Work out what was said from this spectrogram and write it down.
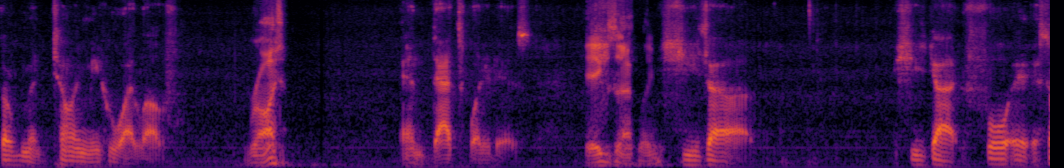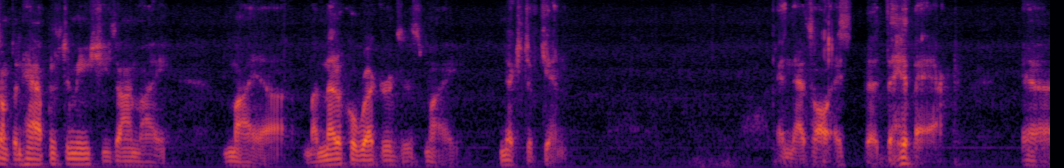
government telling me who I love. Right? And that's what it is. Exactly. She's uh she's got full if something happens to me, she's on my my uh my medical records is my next of kin. And that's all it's the, the HIPAA Act uh,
